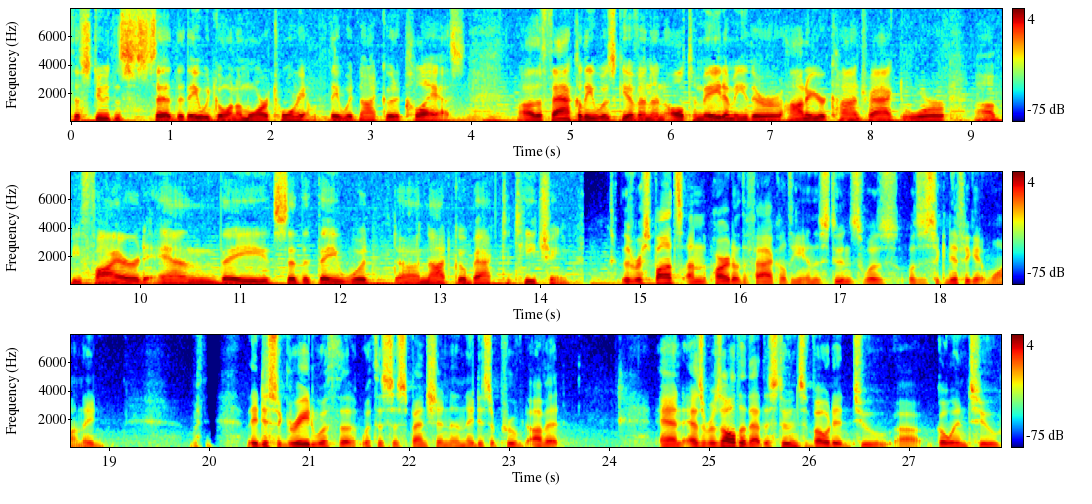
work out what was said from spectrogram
The students said that they would go on a moratorium. They would not go to class. Uh, the faculty was given an ultimatum, either honor your contract or uh, be fired, and they said that they would uh, not go back to teaching. The response on the part of the faculty and the students was, was a significant one. They, they disagreed with the, with the suspension and they disapproved of it. And as a result of that, the students voted to uh, go into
